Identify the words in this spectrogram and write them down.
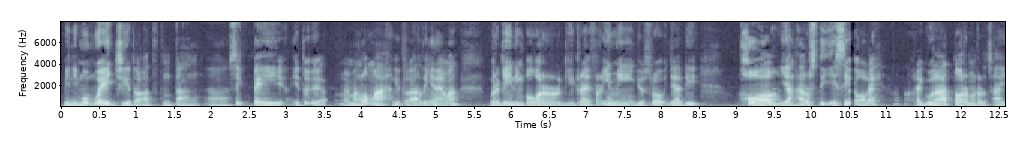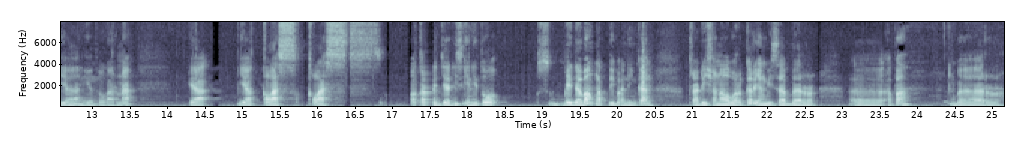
minimum wage gitu atau tentang uh, sick pay itu yeah. memang lemah gitu artinya memang bergaining power di driver ini justru jadi hole yang harus diisi oleh regulator menurut saya hmm. gitu karena ya ya kelas kelas pekerja di sini tuh beda banget dibandingkan traditional worker yang bisa ber uh, apa ber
